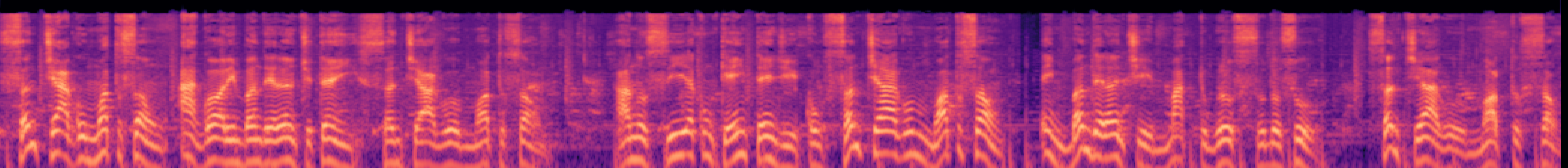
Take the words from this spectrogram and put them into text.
Santiago Motoção, agora em Bandeirante tem Santiago Motoção. Anuncia com quem entende com Santiago Motoção, em Bandeirante, Mato Grosso do Sul. Santiago Motoção.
